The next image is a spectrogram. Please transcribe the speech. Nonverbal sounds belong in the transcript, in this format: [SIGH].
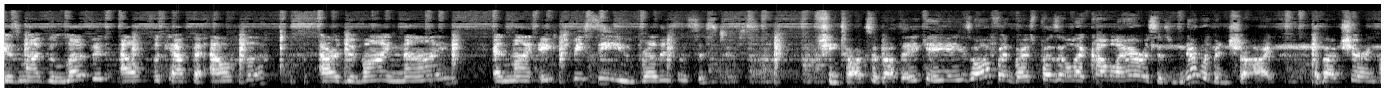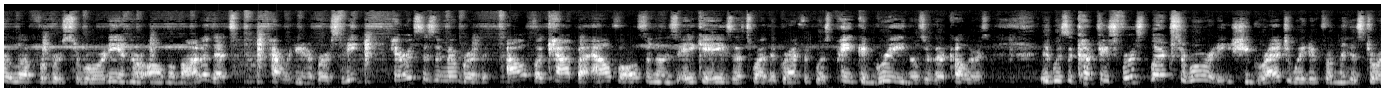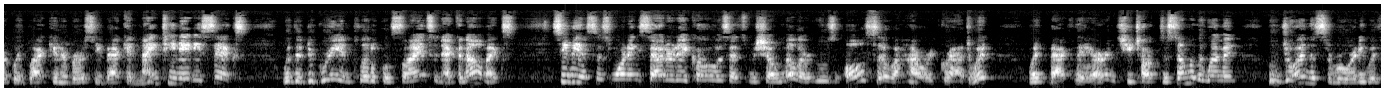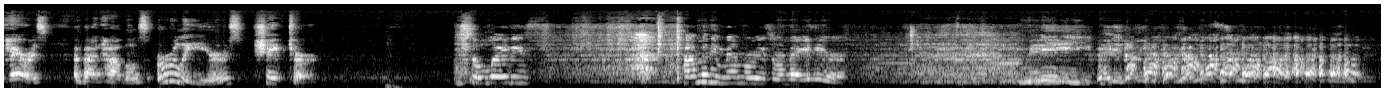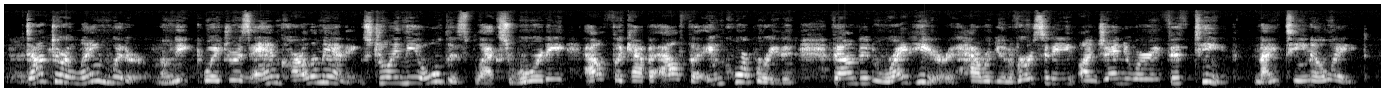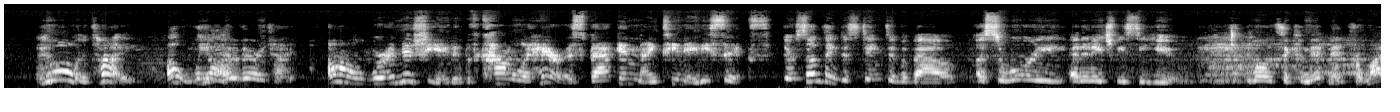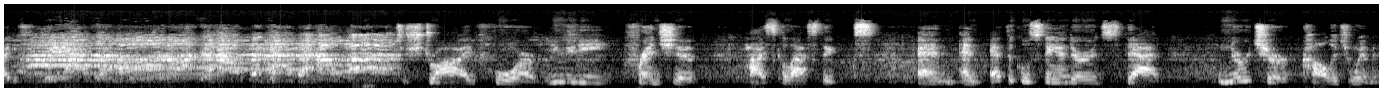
is my beloved Alpha Kappa Alpha, our Divine Nine, and my HBCU brothers and sisters. She talks about the AKAs often. Vice President elect Kamala Harris has never been shy about sharing her love for her sorority and her alma mater. That's Howard University. Harris is a member of Alpha Kappa Alpha, also known as AKAs. That's why the graphic was pink and green. Those are their colors. It was the country's first black sorority. She graduated from the historically black university back in 1986 with a degree in political science and economics. CBS This Morning Saturday co-host, that's Michelle Miller, who's also a Howard graduate went back there and she talked to some of the women who joined the sorority with Harris about how those early years shaped her. So, ladies, how many memories were made here? Me. [LAUGHS] Dr. Elaine Witter, Monique Poitras, and Carla Mannings joined the oldest black sorority, Alpha Kappa Alpha Incorporated, founded right here at Howard University on January 15, 1908. You all are tight. Oh, we Yeah. are. We're very tight. All were initiated with Kamala Harris back in 1986. There's something distinctive about a sorority at an HBCU. Well, it's a commitment for life. To strive for unity, friendship, high scholastics, and, and ethical standards that nurture college women.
